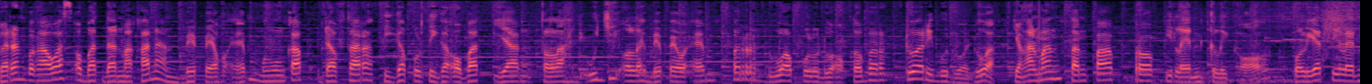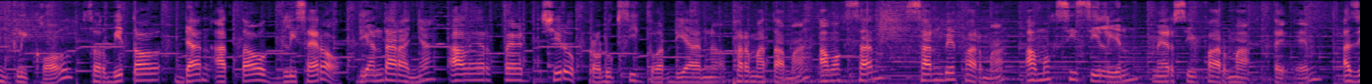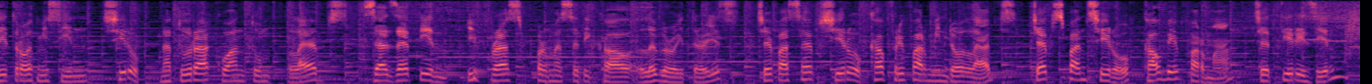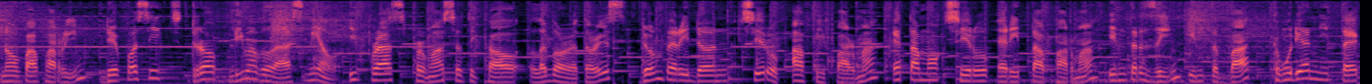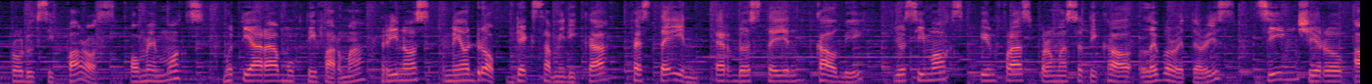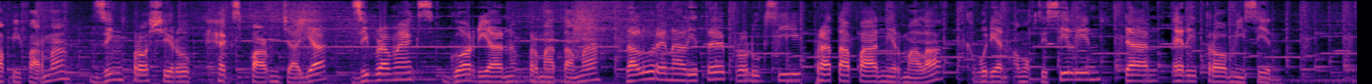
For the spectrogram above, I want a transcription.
Badan Pengawas Obat dan Makanan BPOM mengungkap daftar 33 obat yang telah diuji oleh BPOM per 22 Oktober 2022 yang aman tanpa propilen glikol, polietilen glikol, sorbitol, dan atau gliserol. Di antaranya Alerfed sirup produksi Gordian Permatama, Amoxan, Sanbe Pharma, Amoxicillin, Mercy Pharma TM, Azithromycin Sirup, Natura Quantum Labs, Zazetin, Ifras Pharmaceutical Laboratories, Cepasep Sirup, Capri Farmindo Labs, Cepspan Sirup, Kalbe Pharma, Cetirizin, Nova Farin, Deposix Drop 15 ml, Ifras Pharmaceutical Laboratories, Domperidone Sirup, Avi Pharma, Etamox Sirup, Erita Pharma, Interzing, Intebat, kemudian Nitek Produksi Paros, Omemox, Mutiara Mukti Pharma, Rinos Neodrop, Dexamedica, Festein, Erdostein, Kalbi, Yosimox, Infras Pharmaceutical Laboratories, Zinc Syrup Pharma, Zinc Pro Syrup Hexparm Jaya, Zibramax, Guardian Permatama, lalu Renalite Produksi Pratapa Nirmala, kemudian Amoxicillin, dan Erythromycin.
